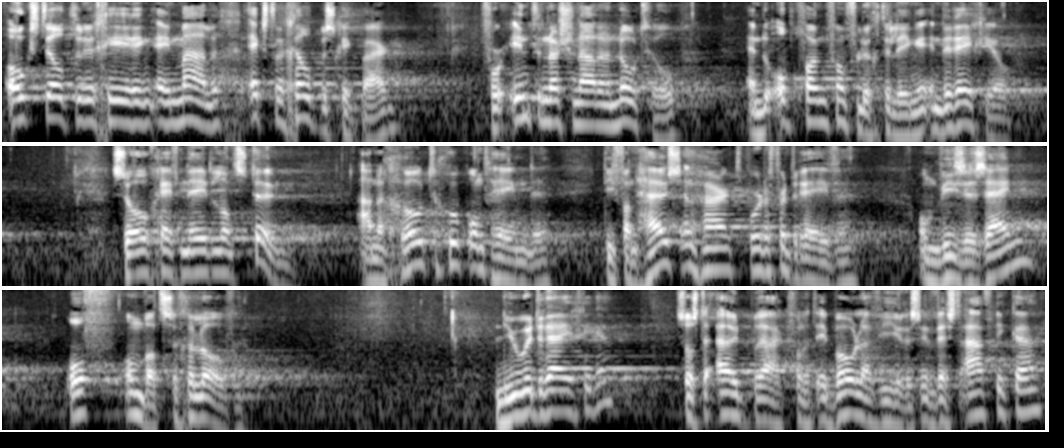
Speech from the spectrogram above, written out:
Ook stelt de regering eenmalig extra geld beschikbaar... voor internationale noodhulp en de opvang van vluchtelingen in de regio. Zo geeft Nederland steun aan een grote groep ontheemden... die van huis en haard worden verdreven om wie ze zijn of om wat ze geloven. Nieuwe dreigingen, zoals de uitbraak van het ebola-virus in West-Afrika...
